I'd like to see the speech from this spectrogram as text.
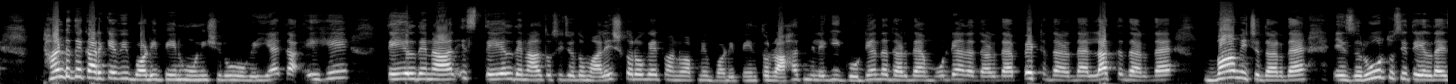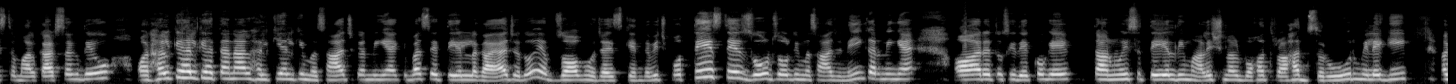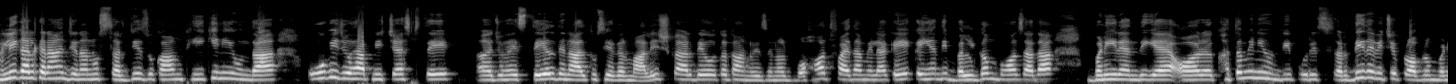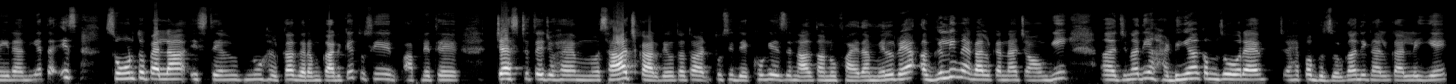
ਠੰਡ ਦੇ ਕਰਕੇ ਵੀ ਬਾਡੀ ਪੇਨ ਹੋਣੀ ਸ਼ੁਰੂ ਹੋ ਗਈ ਹੈ, ਤਾਂ ਇਹ ਤੇਲ ਦੇ ਨਾਲ, ਇਸ ਤੇਲ ਦੇ ਨਾਲ ਤੁਸੀਂ ਜਦੋਂ ਮਾਲਿਸ਼ ਕਰੋਗੇ, ਤੁਹਾਨੂੰ ਆਪਣੇ ਬਾਡੀ ਪੇਨ ਤੋਂ ਰਾਹਤ ਮਿਲੇਗੀ। ਗੋਡਿਆਂ ਦਾ ਦਰਦ ਹੈ, ਮੋਢਿਆਂ ਦਾ ਦਰਦ ਹੈ, ਪਿੱਠ ਦਰਦ ਹੈ, ਲੱਤ ਦਰਦ ਹੈ, ਬਾਹ ਵਿੱਚ ਦਰਦ ਹੈ, ਇਹ ਜ਼ਰੂਰ ਤੁਸੀਂ ਤੇਲ ਦਾ ਇਸਤੇਮਾਲ ਕਰ ਸਕਦੇ ਹੋ। ਔਰ ਹਲਕੇ ਹਲਕੇ ਹੱਥਾਂ ਨਾਲ ਹਲਕੀ ਹਲਕੀ ਮਸਾਜ ਕਰਨੀ ਹੈ ਕਿ ਬਸ ਇਹ ਤੇਲ ਲਗਾਇਆ, ਜਦੋਂ ਇਹ ਅਬਜ਼ੌਰਬ ਹੋ ਜਾਏ ਸਕਿਨ ਦੇ ਵਿੱਚ, ਬਹੁਤ ਤੇਜ਼ ਤੇਜ਼ ਜ਼ੋਰ ਜ਼ੋਰ ਦੀ ਮਸਾਜ ਨਹੀਂ ਕਰਨੀ ਹੈ। ਔਰ ਤੁਸੀਂ ਦੇਖੋਗੇ ਤੁਹਾਨੂੰ ਇਸ ਤੇਲ ਦੀ ਮਾਲਿਸ਼ ਨਾਲ ਬਹੁਤ ਰਾਹਤ ਜ਼ਰੂਰ ਮਿਲੇਗੀ। ਅਗਲੀ ਗੱਲ ਕਰਾਂ, ਜਿਨ੍ਹਾਂ ਨੂੰ ਸਰਦੀ ਜ਼ੁਕਾਮ ਠੀਕ ਹੀ ਨਹੀਂ ਹੁੰਦਾ, ਉਹ ਵੀ ਜੋ ਹੈ ਆਪਣੀ ਚੈਸਟ ਤੇ ਜੋ ਹੈ ਇਸ ਤੇਲ ਦੇ ਨਾਲ ਤੁਸੀਂ ਅਗਰ ਮਾਲਿਸ਼ ਕਰਦੇ ਹੋ ਤਾਂ ਤੁਹਾਨੂੰ ਇਸ ਦੇ ਨਾਲ ਬਹੁਤ ਫਾਇਦਾ ਮਿਲਿਆ। ਕਿ ਕਈਆਂ ਦੀ ਬਲਗਮ ਬਹੁਤ ਜ਼ਿਆਦਾ ਬਣੀ ਰਹਿੰਦੀ ਹੈ ਔਰ ਖਤਮ ਹੀ ਨਹੀਂ ਹੁੰਦੀ ਪੂਰੀ ਸਰਦੀ ਦੇ ਵਿੱਚ ਇਹ ਪ੍ਰੋਬਲਮ ਬਣੀ ਰਹਿੰਦੀ ਹੈ। ਤਾਂ ਇਸ ਸੌਣ ਤੋਂ ਪਹਿਲਾਂ ਇਸ ਤੇਲ ਨੂੰ ਹਲਕਾ ਗਰਮ ਕਰਕੇ ਤੁਸੀਂ ਆਪਣੇ ਤੇ ਚੈਸਟ ਤੇ ਜੋ ਹੈ ਮਸਾਜ ਕਰਦੇ ਹੋ ਤਾਂ ਤੁਹਾ- ਤੁਸੀਂ ਦੇਖੋਗੇ ਇਸ ਦੇ ਨਾਲ ਤੁਹਾਨੂੰ ਫਾਇਦਾ ਮਿਲ ਰਿਹਾ। ਅਗਲੀ ਮੈਂ ਗੱਲ ਕਰਨਾ ਚਾਹੂੰਗੀ ਅ, ਜਿਨ੍ਹਾਂ ਦੀਆਂ ਹੱਡੀਆਂ ਕਮਜ਼ੋਰ ਹੈ ਚਾਹੇ ਆਪਾਂ ਬਜ਼ੁਰਗਾਂ ਦੀ ਗੱਲ ਕਰ ਲਈਏ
